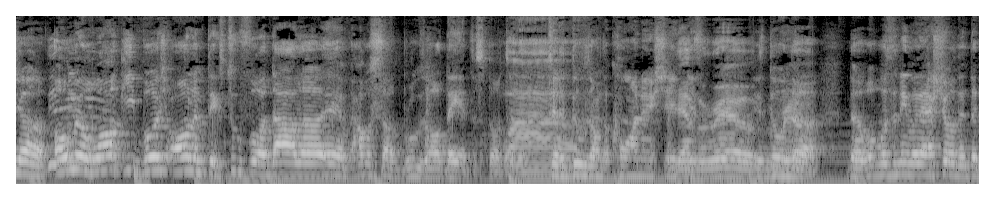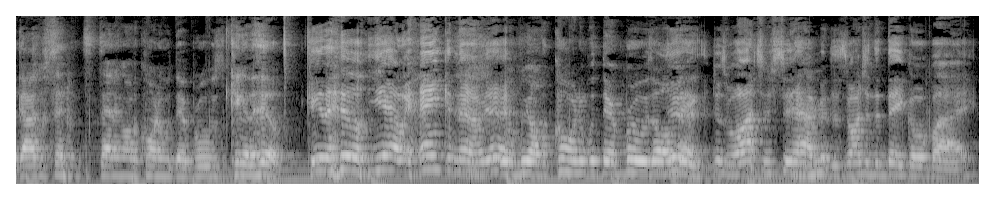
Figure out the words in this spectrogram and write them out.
Yo, old Milwaukee, Busch, all them things, two for a dollar. Yeah, I would sell brews all day at the store to, Wow. the, to the dudes on the corner and shit. Yeah, Just- for real, Just for doing real. the, the, what was the name of that show that the guys were sitting, standing on the corner with their brews? King of the Hill. King of the Hill, yeah, with Hank and them, yeah. would be on the corner with their brews all yeah. day. Just watching shit happen, mm-hmm. just watching the day go by.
